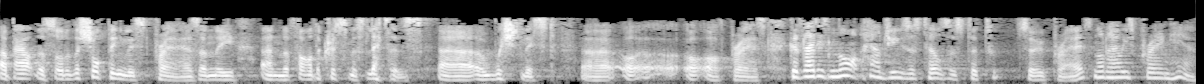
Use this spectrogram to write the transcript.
About the sort of the shopping list prayers and the, and the Father Christmas letters, uh, wish list uh, of prayers. Because that is not how Jesus tells us to, to, to pray. It's not how he's praying here.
